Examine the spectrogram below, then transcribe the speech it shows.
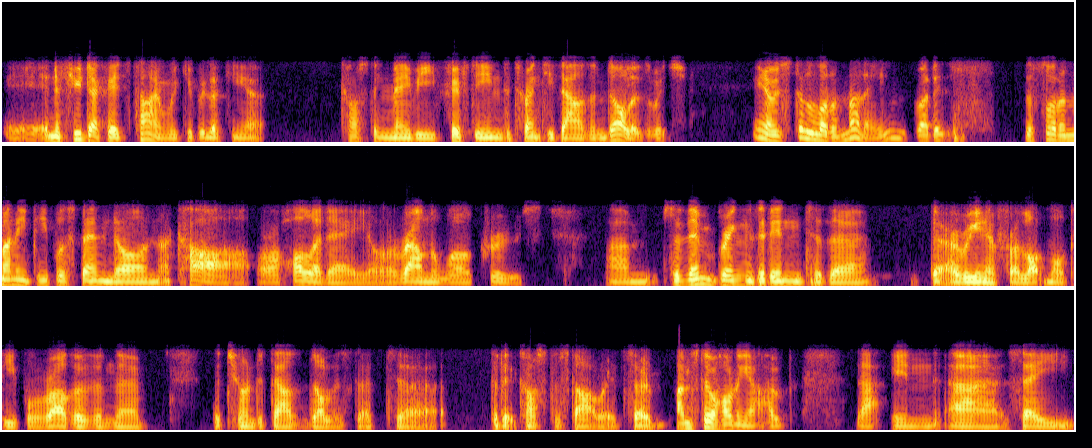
in a few decades' time, we could be looking at costing maybe fifteen to twenty thousand dollars, which you know is still a lot of money, but it's the sort of money people spend on a car or a holiday or a round the world cruise. Um, so then brings it into the the arena for a lot more people rather than the the two hundred thousand dollars that uh, that it costs to start with. So I'm still holding out hope that in uh, say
